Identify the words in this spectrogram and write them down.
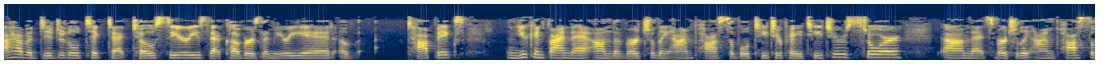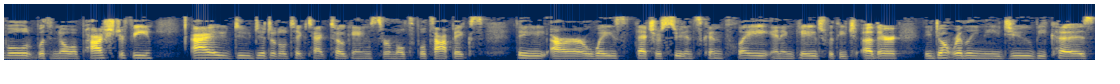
I have a digital tic tac toe series that covers a myriad of topics you can find that on the virtually I'm possible teacher pay teachers store. Um, that's virtually I'm possible with no apostrophe. I do digital tic tac toe games for multiple topics. They are ways that your students can play and engage with each other. They don't really need you because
